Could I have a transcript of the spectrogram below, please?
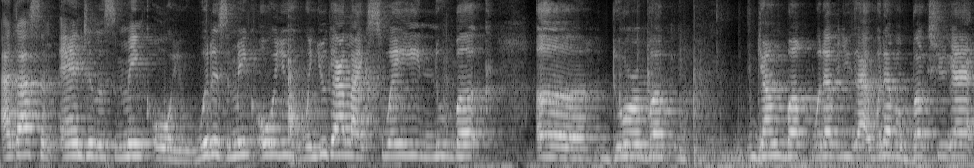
I got some Angelus mink oil. What is mink oil? When you got like suede, nubuck, uh, Durabuck, young buck, whatever you got, whatever bucks you got.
